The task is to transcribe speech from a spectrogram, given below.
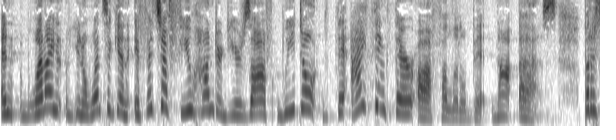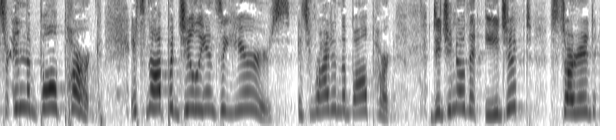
And when I, you know, once again, if it's a few hundred years off, we don't, they, I think they're off a little bit, not us. But it's in the ballpark. It's not bajillions of years. It's right in the ballpark. Did you know that Egypt started,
